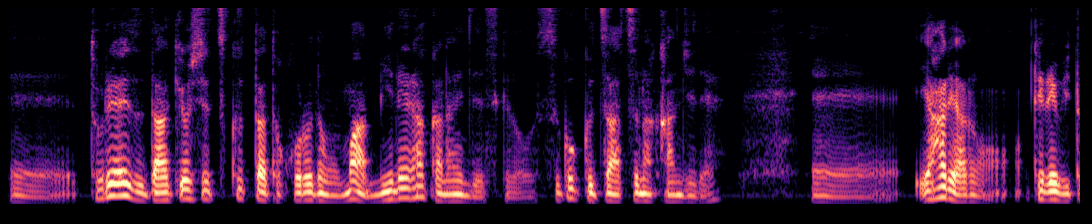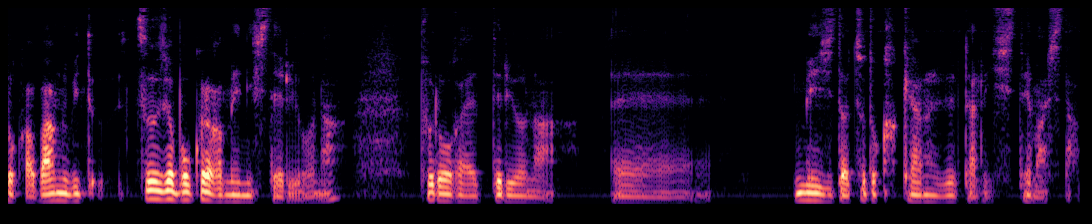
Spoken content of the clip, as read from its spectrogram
えーとりあえず妥協して作ったところでもまあ見れなくはないんですけどすごく雑な感じで。えーやはりあのテレビとか番組と通常僕らが目にしてるようなプロがやってるような、えーイメージとはちょっとかけ離れたりしてました。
